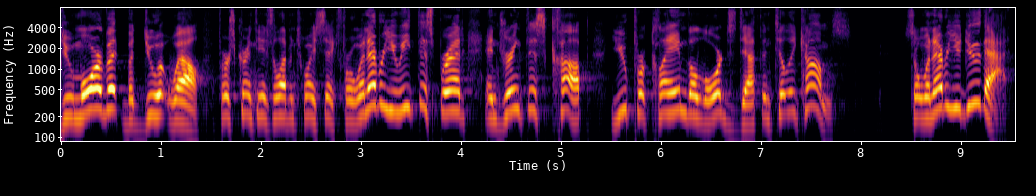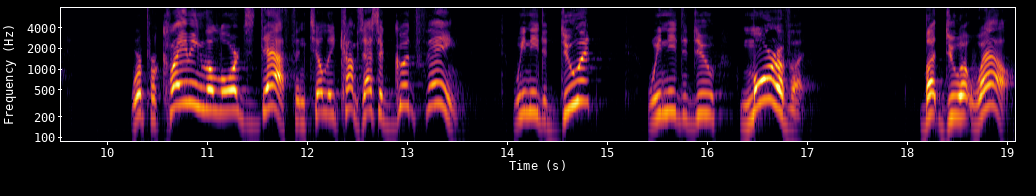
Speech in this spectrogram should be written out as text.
Do more of it, but do it well. 1 Corinthians 11 26. For whenever you eat this bread and drink this cup, you proclaim the Lord's death until he comes. So whenever you do that, we're proclaiming the Lord's death until he comes. That's a good thing. We need to do it, we need to do more of it, but do it well.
